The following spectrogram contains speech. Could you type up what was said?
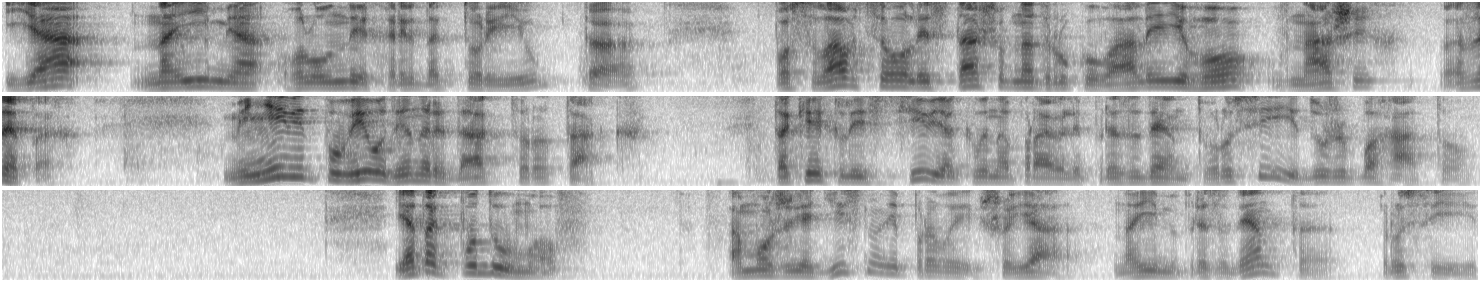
я на ім'я головних редакторів Так. послав цього листа, щоб надрукували його в наших газетах. Мені відповів один редактор так. Таких листів, як ви направили президенту Росії, дуже багато. Я так подумав, а може я дійсно не правий, що я на ім'я президента Росії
